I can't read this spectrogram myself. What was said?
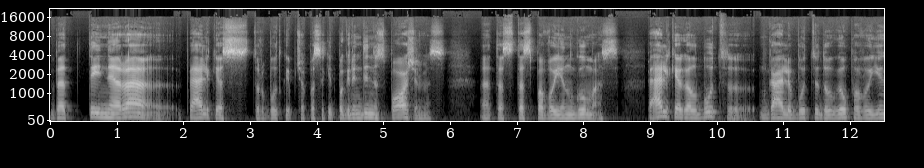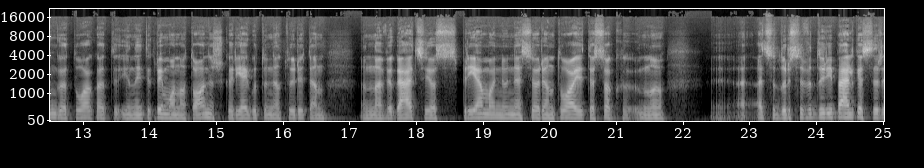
bet tai nėra pelkės, turbūt, kaip čia pasakyti, pagrindinis požymis, e, tas, tas pavojingumas. Pelkė galbūt gali būti daugiau pavojinga tuo, kad jinai tikrai monotoniška ir jeigu tu neturi ten navigacijos priemonių, nesiorientuoji, tiesiog nu, atsidursi vidury pelkės ir,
